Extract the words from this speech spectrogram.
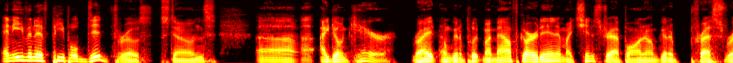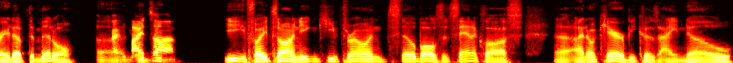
And even if people did throw stones, uh, I don't care. Right? I'm going to put my mouth guard in and my chin strap on. I'm going to press right up the middle. Uh, fights on. You, fights on. You can keep throwing snowballs at Santa Claus. Uh, I don't care because I know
